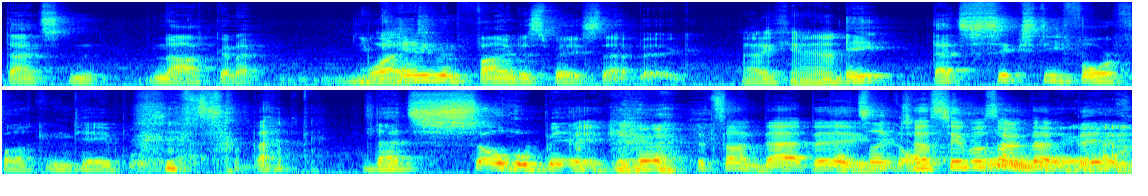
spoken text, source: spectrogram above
That's n- not gonna. You What? can't even find a space that big. i can Eight. That's sixty four fucking tables. it's not that That's so big. it's not that big That's like a chess tables aren't that layout.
